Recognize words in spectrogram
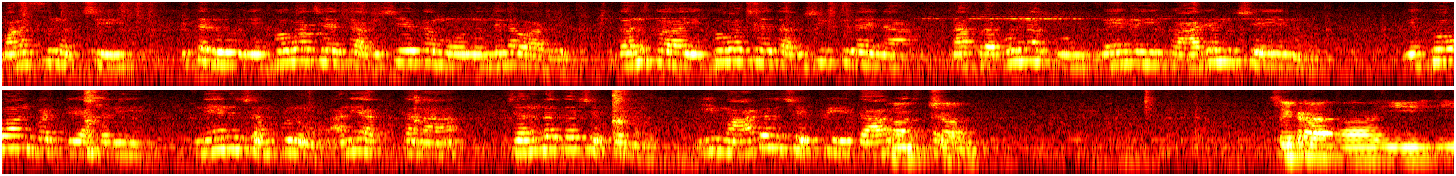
మనస్సునొచ్చి ఇతడు ఎగువ చేత అభిషేకము నొందినవాడు. గనుక యెహోవా చేత అభిషిక్తుడైన నా ప్రభువునకు నేను ఈ కార్యము చేయను. యెహోవాను బట్టి అతని నేను చంపును అని తన జనులతో చెప్పాను. ఈ మాటలు చెప్పి చాలు. సో ఇక్కడ ఈ ఈ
